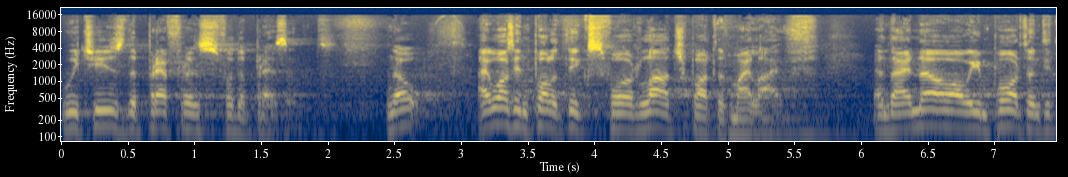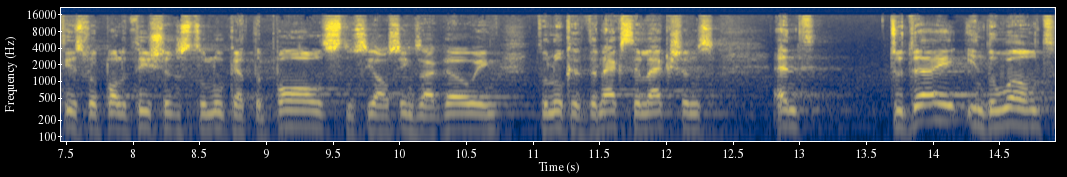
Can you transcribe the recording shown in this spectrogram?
which is the preference for the present. No, I was in politics for a large part of my life. And I know how important it is for politicians to look at the polls, to see how things are going, to look at the next elections. And today in the world,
